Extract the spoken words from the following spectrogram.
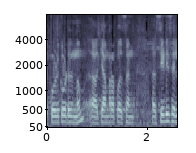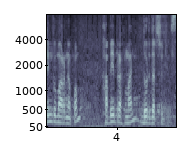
കോഴിക്കോട് നിന്നും camera person C D Saleem കുമാറിനൊപ്പം ഹബീബ് റഹ്മാൻ ദൂരദർശൻ ന്യൂസ്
